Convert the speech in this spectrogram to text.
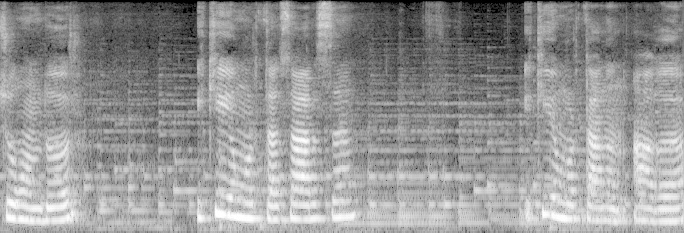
çuğundur, 2 yumurta sarısı, 2 yumurtanın ağı,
